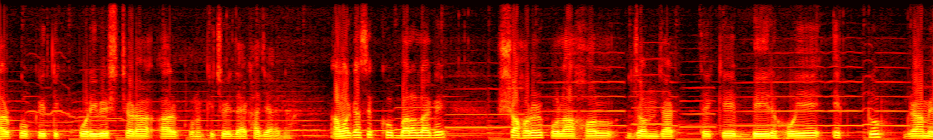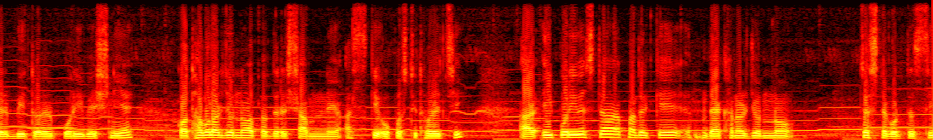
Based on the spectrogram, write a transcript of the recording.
আর প্রাকৃতিক পরিবেশ ছাড়া আর কোনো কিছুই দেখা যায় না। আমার কাছে খুব ভালো লাগে শহরের কোলাহল জঞ্জাট থেকে বের হয়ে একটু গ্রামের ভিতরের পরিবেশ নিয়ে কথা বলার জন্য আপনাদের সামনে আজকে উপস্থিত হয়েছি। আর এই পরিবেশটা আপনাদেরকে দেখানোর জন্য চেষ্টা করতেছি।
